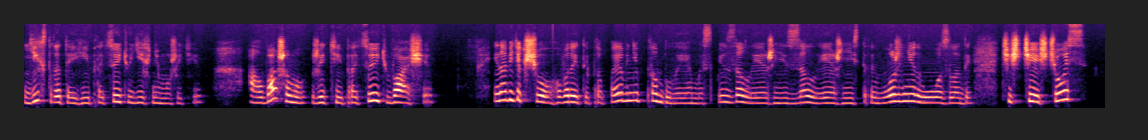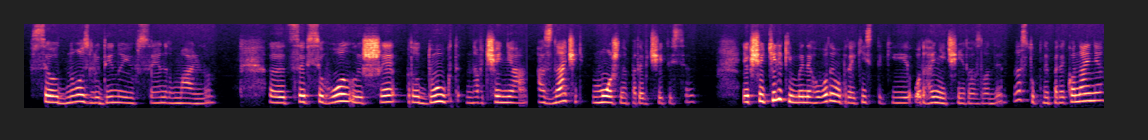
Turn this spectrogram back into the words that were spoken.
Їх стратегії працюють у їхньому житті, а у вашому житті працюють ваші. І навіть якщо говорити про певні проблеми, співзалежність, залежність, тривожні розлади чи ще щось, все одно з людиною все нормально. Е, Це всього лише продукт навчання, а значить, можна перевчитися. Якщо тільки ми не говоримо про якісь такі органічні розлади. Наступне переконання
